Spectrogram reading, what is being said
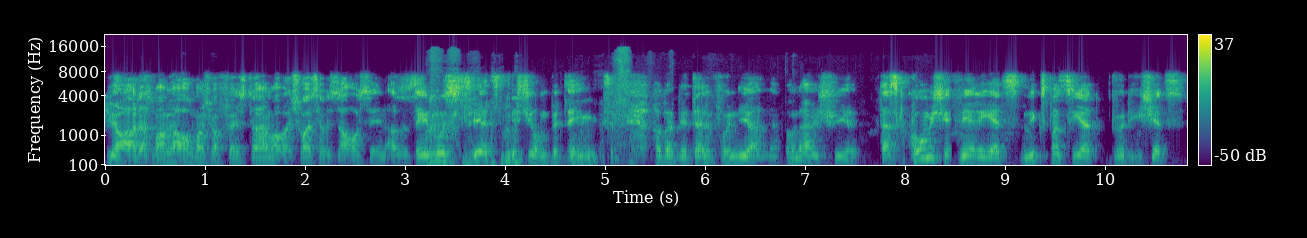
Ja, das machen wir auch manchmal FaceTime, aber ich weiß ja, wie sie aussehen. Also sehen muss ich jetzt nicht unbedingt, aber wir telefonieren ne? unheimlich viel. Das Komische wäre jetzt nichts passiert, würde ich jetzt,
